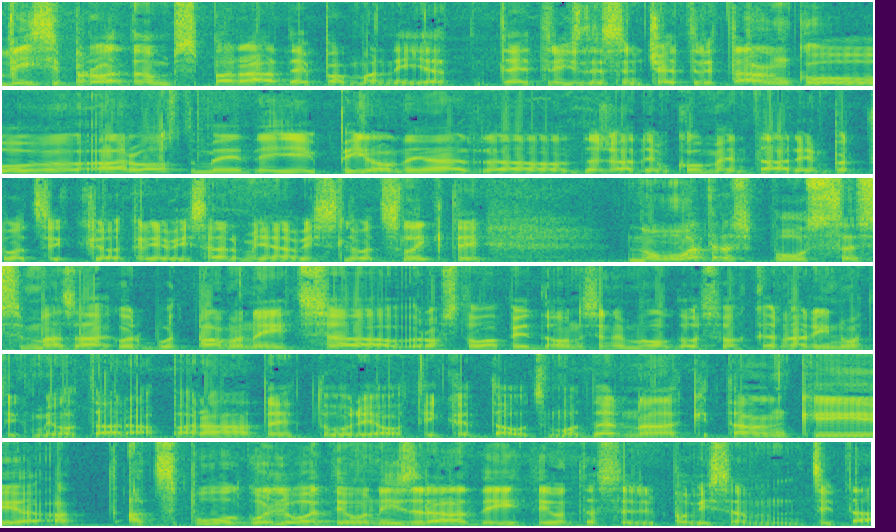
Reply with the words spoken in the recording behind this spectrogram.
visi, protams, parādē pamanīja T-34 tanku, ārvalstu mēdīju pilni ar uh, dažādiem komentāriem par to, cik Krievijas armijā viss ļoti slikti. No otras puses, mazāk varbūt pamanīts, Rostovā pie Donas, ja nemaldos, vakar arī notika militārā parāde. Tur jau tika daudz modernāki tanki at, atspoguļoti un izrādīti, un tas ir pavisam citā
